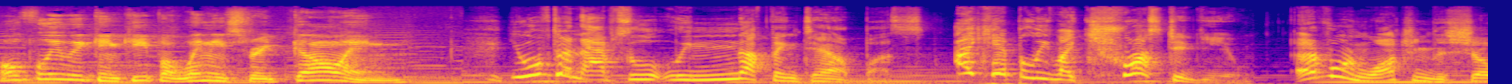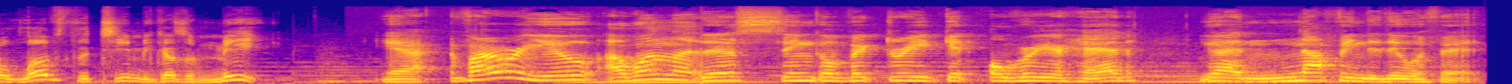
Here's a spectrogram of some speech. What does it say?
Hopefully we can keep a winning streak going. You have done absolutely nothing to help us. I can't believe I trusted you. Everyone watching the show loves the team because of me. Yeah, if I were you, I wouldn't let this single victory get over your head. You had nothing to do with it.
